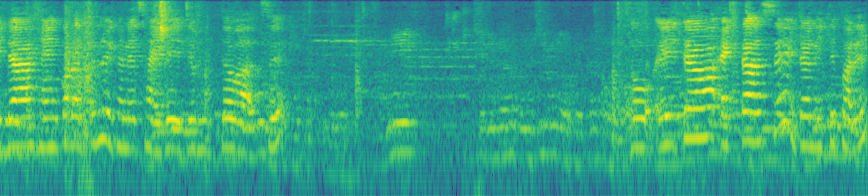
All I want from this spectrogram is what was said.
এটা হ্যাং করার জন্য এখানে সাইডে এই যে হুক দেওয়া আছে। তো এইটা একটা আছে, এটা নিতে পারেন।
